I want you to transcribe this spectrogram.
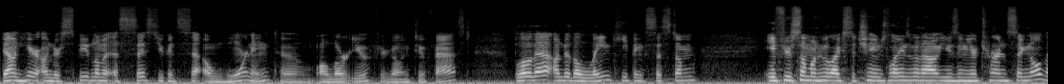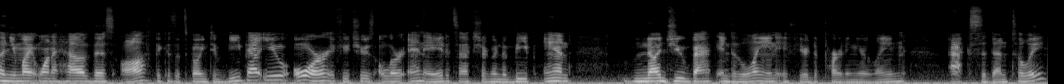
Down here under speed limit assist, you can set a warning to alert you if you're going too fast. Below that, under the lane keeping system, if you're someone who likes to change lanes without using your turn signal, then you might want to have this off because it's going to beep at you. Or if you choose alert and aid, it's actually going to beep and nudge you back into the lane if you're departing your lane accidentally.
